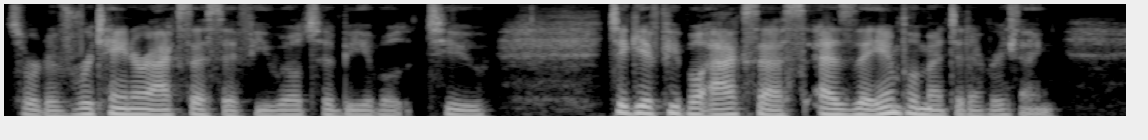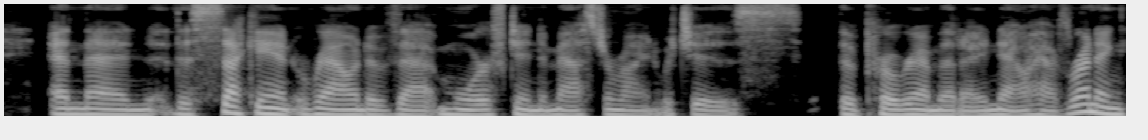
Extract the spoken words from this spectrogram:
sort of retainer access, if you will, to be able to to give people access as they implemented everything. And then the second round of that morphed into Mastermind, which is the program that I now have running.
